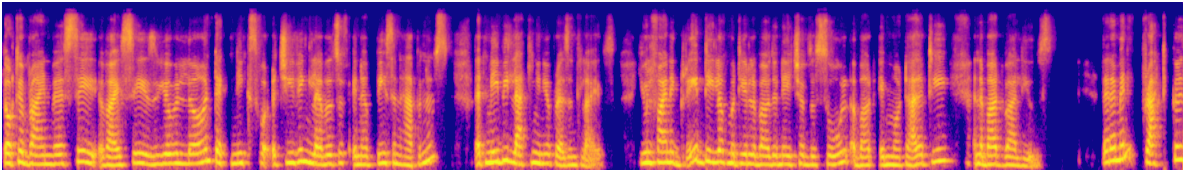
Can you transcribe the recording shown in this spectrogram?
Dr. Brian Weiss, say, Weiss says you will learn techniques for achieving levels of inner peace and happiness that may be lacking in your present lives. You will find a great deal of material about the nature of the soul, about immortality, and about values There are many practical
